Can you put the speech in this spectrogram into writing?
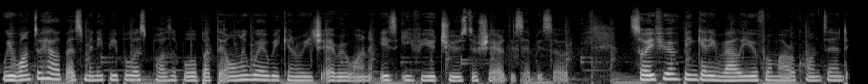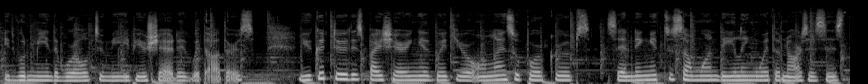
We want to help as many people as possible, but the only way we can reach everyone is if you choose to share this episode. So if you have been getting value from our content, it would mean the world to me if you shared it with others. You could do this by sharing it with your online support groups, sending it to someone dealing with a narcissist,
